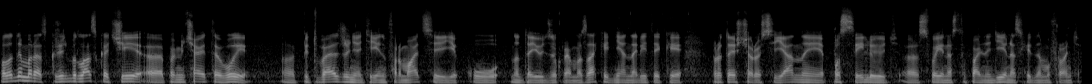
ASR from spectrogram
Володимире, скажіть, будь ласка, чи е, помічаєте ви е, підтвердження тієї інформації, яку надають зокрема західні аналітики, про те, що росіяни посилюють е, свої наступальні дії на східному фронті?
